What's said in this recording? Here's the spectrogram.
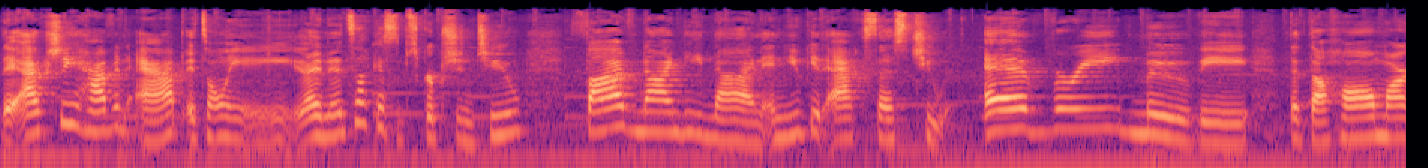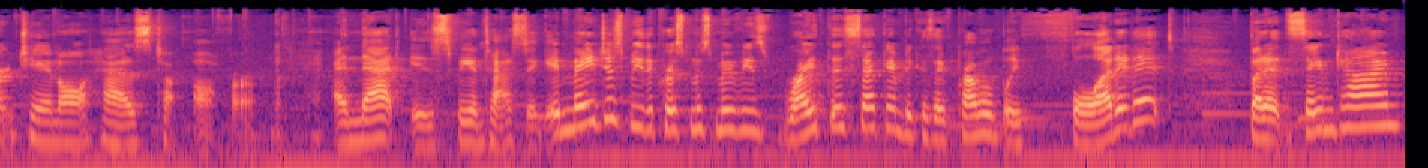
They actually have an app. It's only and it's like a subscription too. $5.99 and you get access to every movie that the Hallmark Channel has to offer. And that is fantastic. It may just be the Christmas movies right this second because they probably flooded it, but at the same time,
